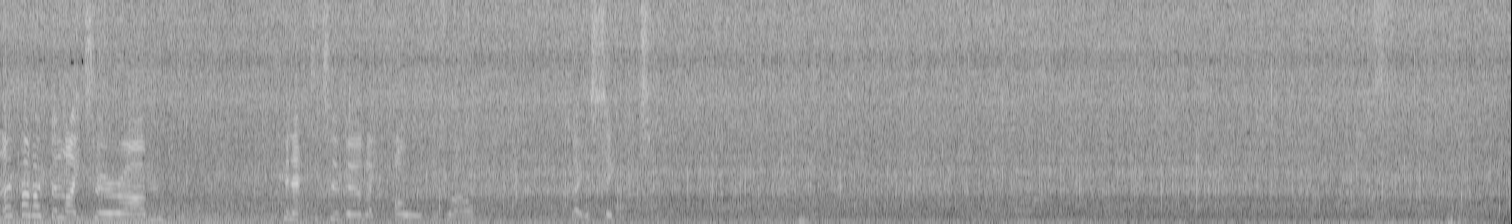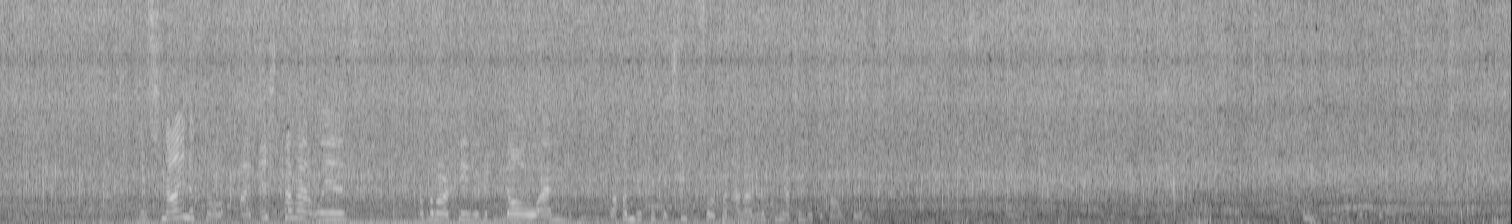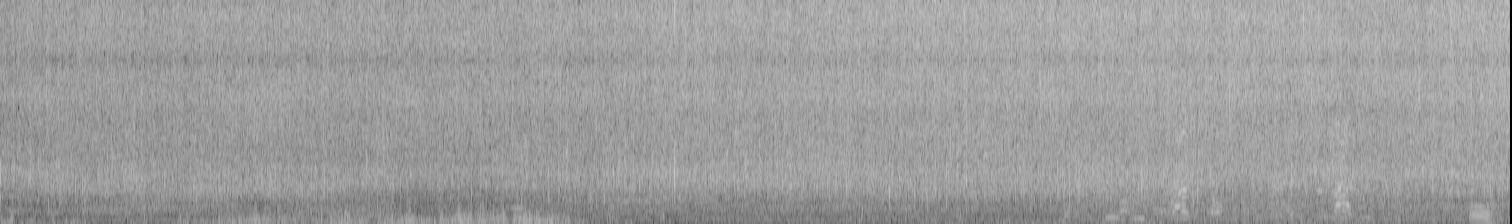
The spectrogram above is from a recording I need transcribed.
how like the lights are um connected to the like poles as well. Like it's synced. It's nine o'clock. I've just come out with of an RP with a doll and 100 ticket super appointment and I'm looking at a water fountain. Oh.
